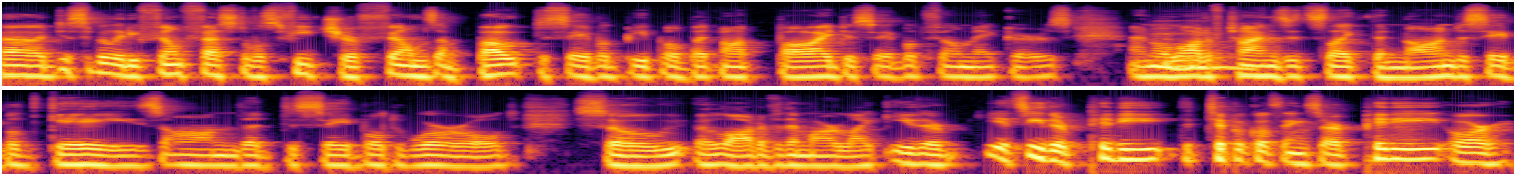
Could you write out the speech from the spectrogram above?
uh, disability film festivals feature films about disabled people, but not by disabled filmmakers. And a lot of mm. times it's like the non disabled gaze on the disabled world. So a lot of them are like either, it's either pity, the typical things are pity or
